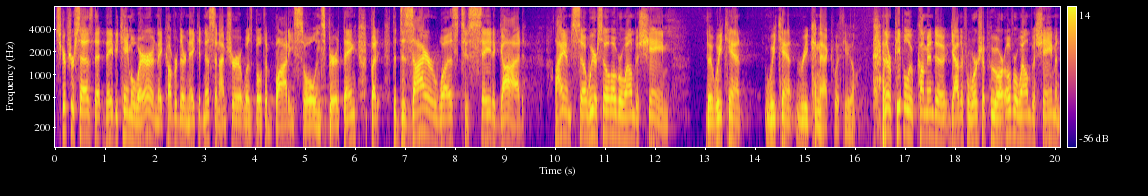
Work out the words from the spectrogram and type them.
Scripture says that they became aware and they covered their nakedness, and I'm sure it was both a body, soul, and spirit thing. But the desire was to say to God, I am so we are so overwhelmed with shame that we can't we can't reconnect with you. And there are people who come in to gather for worship who are overwhelmed with shame, and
